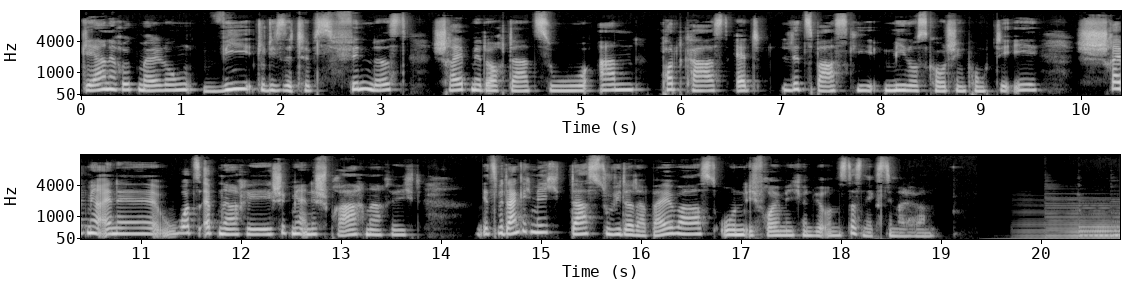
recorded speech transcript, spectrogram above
gerne Rückmeldung, wie du diese Tipps findest. Schreib mir doch dazu an podcast at litzbarski-coaching.de. Schreib mir eine WhatsApp-Nachricht, schick mir eine Sprachnachricht. Jetzt bedanke ich mich, dass du wieder dabei warst und ich freue mich, wenn wir uns das nächste Mal hören. Thank you.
